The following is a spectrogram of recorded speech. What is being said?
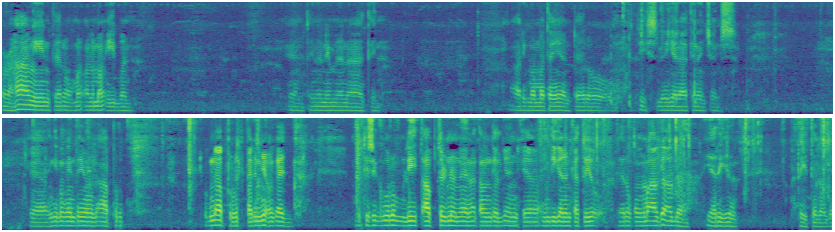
or hangin pero alamang ibon. Yan, tinanim na natin. Maaring mamatay yan pero at least binigyan natin ng chance. Kaya hindi maganda yung na-uproot. Huwag na-uproot, panim nyo agad. Buti siguro late afternoon na natanggal yun kaya hindi ganun katuyo. Pero kung maaga-aga, yari yun. Patay talaga.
